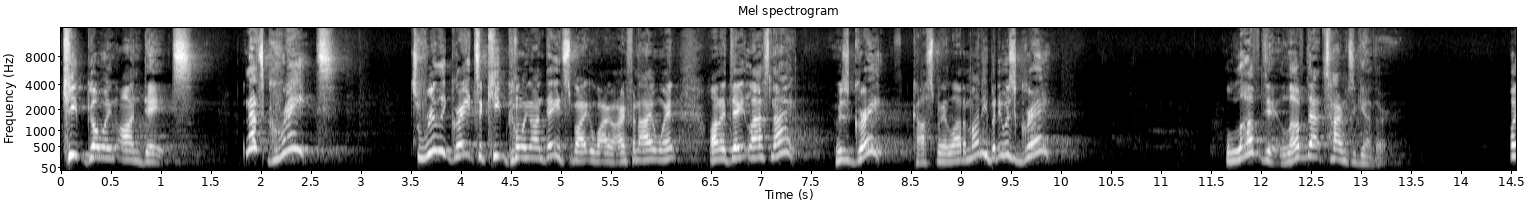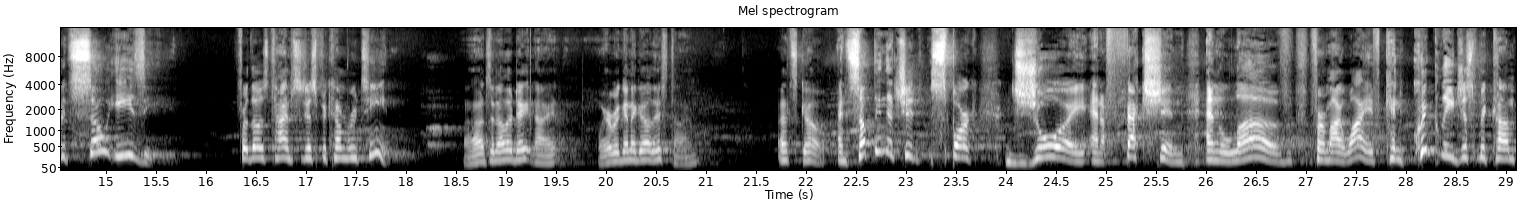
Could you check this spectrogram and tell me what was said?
Keep going on dates. And that's great. It's really great to keep going on dates. My, wife and I went on a date last night. It was great. It cost me a lot of money, but it was great. Loved it. Loved that time together. But it's so easy for those times to just become routine. Well, it's another date night. Where are we going to go this time? Let's go. And something that should spark joy and affection and love for my wife can quickly just become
